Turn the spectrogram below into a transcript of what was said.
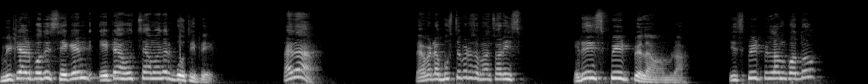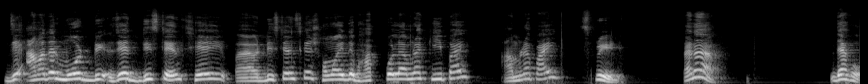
মিটার প্রতি সেকেন্ড এটা হচ্ছে আমাদের গতিবেগ। তাই না? ব্যাপারটা বুঝতে পেরেছ? মানে সরি এটা স্পিড পেলাম আমরা। স্পিড পেলাম কত? যে আমাদের মোট যে ডিস্টেন্স সেই ডিস্টেন্সকে সময় দিয়ে ভাগ করলে আমরা কি পাই? আমরা পাই স্পিড তাই না? দেখো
